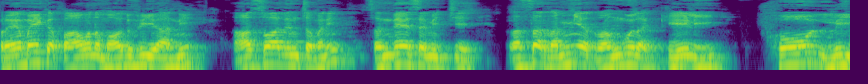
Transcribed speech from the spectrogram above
ప్రేమైక పావన మాధుర్యాన్ని ఆస్వాదించమని సందేశమిచ్చే రసరమ్య రంగుల కేళి హోలీ.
